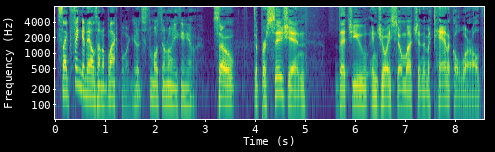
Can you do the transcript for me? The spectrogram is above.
It's like fingernails on a blackboard. You know, it's just the most annoying thing ever. So the precision that you enjoy so much in the mechanical world,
